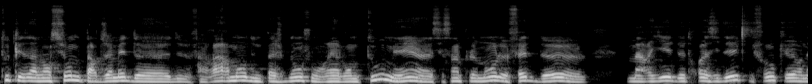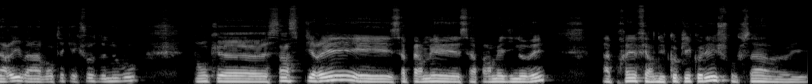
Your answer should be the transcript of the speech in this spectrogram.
toutes les inventions ne partent jamais de, enfin rarement d'une page blanche où on réinvente tout, mais c'est simplement le fait de marier deux trois idées qui font qu'on arrive à inventer quelque chose de nouveau. Donc euh, s'inspirer et ça permet ça permet d'innover. Après faire du copier-coller, je trouve ça euh,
